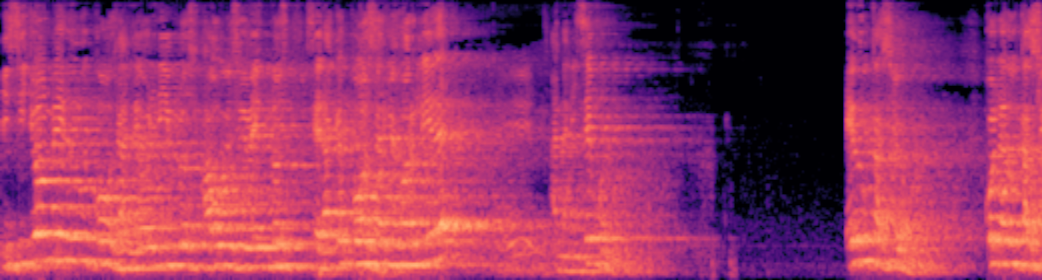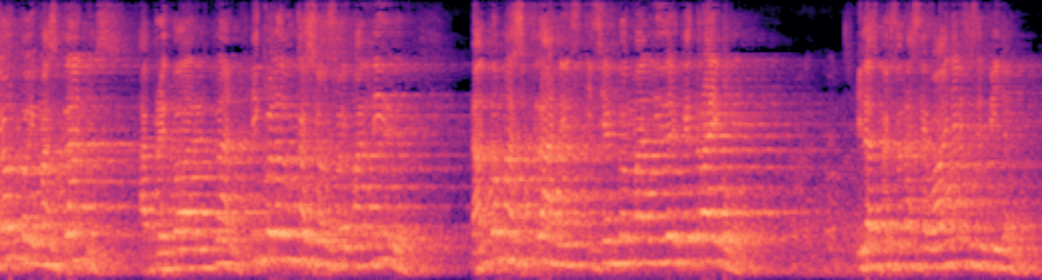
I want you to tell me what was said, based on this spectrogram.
Y si yo me educo, o sea, leo libros, audios, eventos, ¿será que puedo ser mejor líder? Analicémoslo. Educación. Con la educación doy más planes, aprendo a dar el plan. Y con la educación soy más líder. Dando más planes y siendo más líder, ¿qué traigo? Y las personas se bañan y se cepillan.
